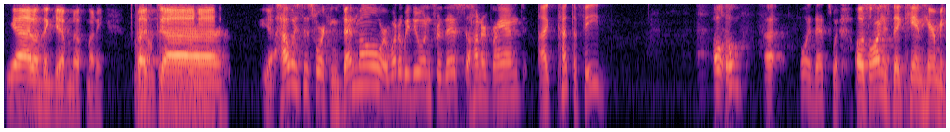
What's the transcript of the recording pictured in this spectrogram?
Yeah, I don't think you have enough money. But so uh, yeah, how is this working? Venmo or what are we doing for this? A hundred grand? I cut the feed. Oh, oh, uh, boy, that's what. Oh, as long as they can't hear me.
